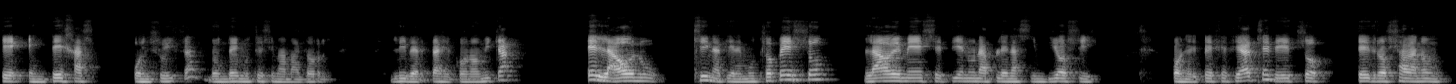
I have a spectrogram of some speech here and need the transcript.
que en Texas o en Suiza, donde hay muchísima mayor libertad económica. En la ONU, China tiene mucho peso, la OMS tiene una plena simbiosis con el PCCH, de hecho, Tedros Adhanom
